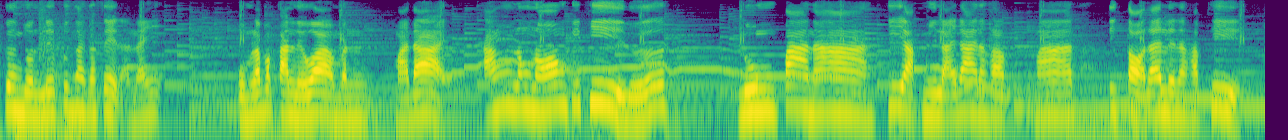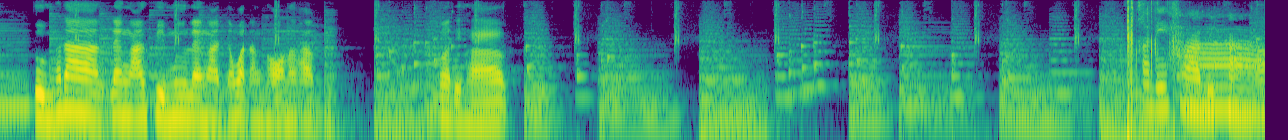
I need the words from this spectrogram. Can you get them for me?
เครื่องยนต์เล็กเพื่อการเกษตรอันนี้ผมรับประกันเลยว่ามันมาได้ ทั้งน้องๆพี่ๆหรือลุงป้านาอาที่อยากมีรายได้นะครับ มาติดต่อได้เลยนะครับ ที่ศูนย์พัฒนาแรงงานฝีมือแรงงานจังหวัดอ่างทองนะครับสวัสดีครับสวัสดีค่ะ สวัสดีครับ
